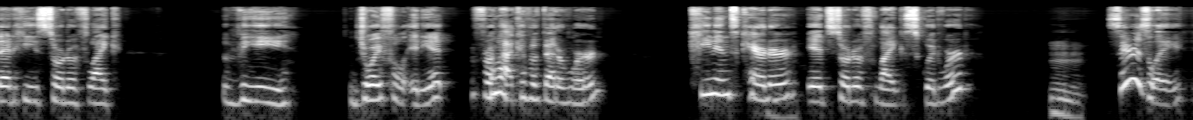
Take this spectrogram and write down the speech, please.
that he's sort of like the joyful idiot for lack of a better word kenan's character it's sort of like squidward Hmm. Seriously.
